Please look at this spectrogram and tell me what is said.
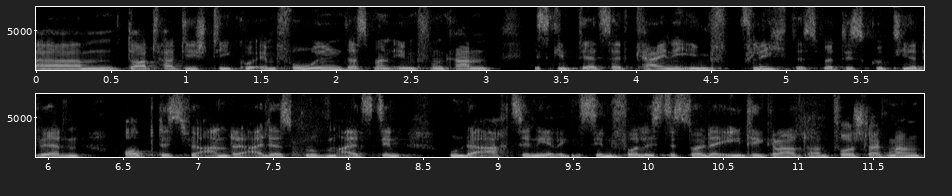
Ähm, dort hat die STIKO empfohlen, dass man impfen kann. Es gibt derzeit keine Impfpflicht. Es wird diskutiert werden, ob das für andere Altersgruppen als den unter 18-Jährigen sinnvoll ist. Das soll der Ethikrat einen Vorschlag machen.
